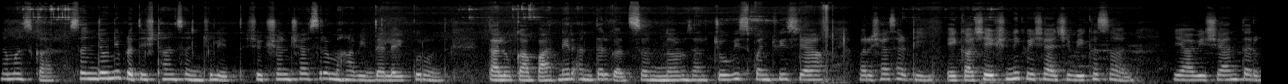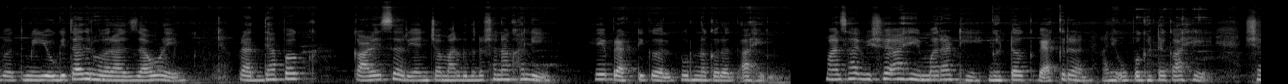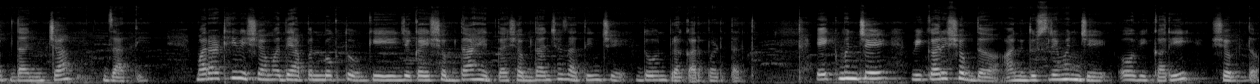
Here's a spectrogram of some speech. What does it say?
नमस्कार. संजीवनी प्रतिष्ठान संचलित शिक्षणशास्त्र महाविद्यालय कुरुंद तालुका पारनेर अंतर्गत सन दोन हजार चोवीस पंचवीस या वर्षासाठी एका शैक्षणिक विषयाचे विकसन या विषयांतर्गत मी योगिता ध्रुवराज जावळे प्राध्यापक काळेसर यांच्या मार्गदर्शनाखाली हे प्रॅक्टिकल पूर्ण करत आहे. माझा विषय आहे मराठी घटक व्याकरण आणि उपघटक आहे शब्दांच्या जाती. मराठी विषयामध्ये आपण बघतो की जे काही शब्द आहेत त्या शब्दांच्या जातींचे दोन प्रकार पडतात. एक म्हणजे विकारी शब्द आणि दुसरे म्हणजे अविकारी शब्द.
